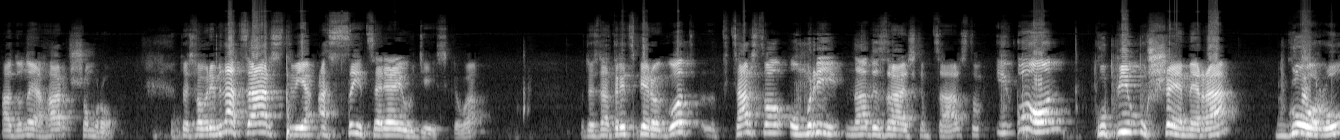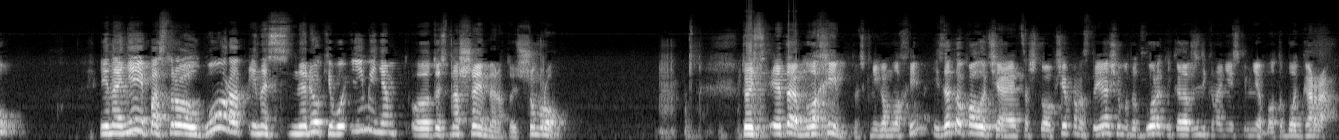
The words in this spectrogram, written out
אדוני ההר שומרון. то есть во времена царствия Осы, царя иудейского, то есть на 31 год царствовал Умри над Израильским царством, и он купил у Шемера гору, и на ней построил город, и нарек его именем, э, то есть на Шемера, то есть Шумрон. То есть это Млахим, то есть книга Млахим. Из этого получается, что вообще по-настоящему этот город никогда в жизни канонейским не был. Это была гора,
